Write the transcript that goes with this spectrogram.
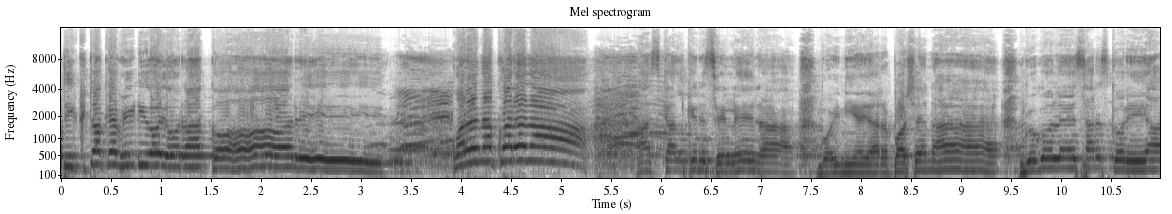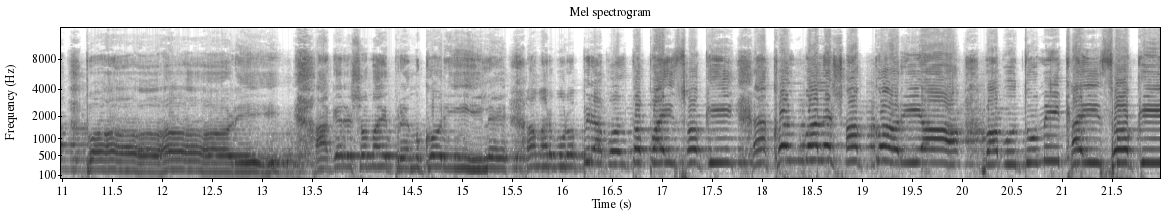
টিকটকে ভিডিও ওরা করে। করে না করে না। আজকালকের ছেলেরা বই নিয়ে আর বসে না। গুগলে সার্চ করিয়া পড়ি। আগের সময় প্রেম করিলে আমার মুরব্বীরা বলতো, পাইছ কি? এখন বলে শখ করিয়া। বাবু, তুমি খাইছ কি?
